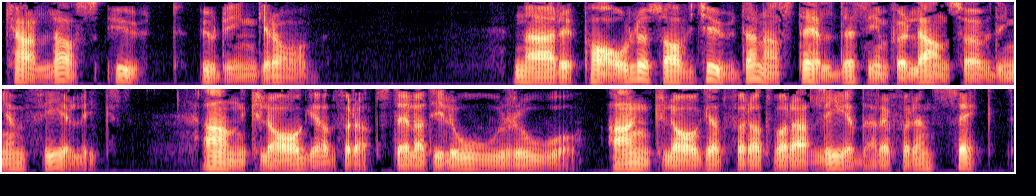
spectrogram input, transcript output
kallas ut ur din grav. När Paulus av judarna ställdes inför landshövdingen Felix, anklagad för att ställa till oro och anklagad för att vara ledare för en sekt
